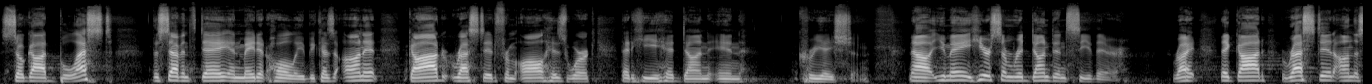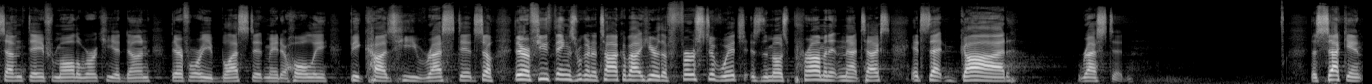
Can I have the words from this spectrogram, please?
So God blessed the seventh day and made it holy, because on it God rested from all his work that he had done in creation. Now, you may hear some redundancy there right? That God rested on the seventh day from all the work he had done. Therefore, he blessed it, made it holy because he rested. So, there are a few things we're going to talk about here. The first of which is the most prominent in that text it's that God rested. The second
